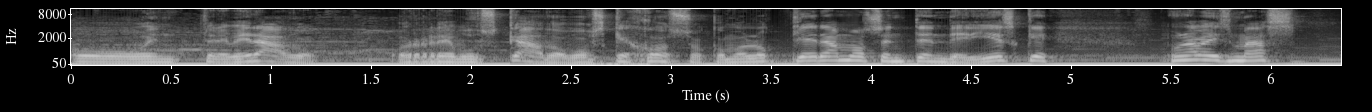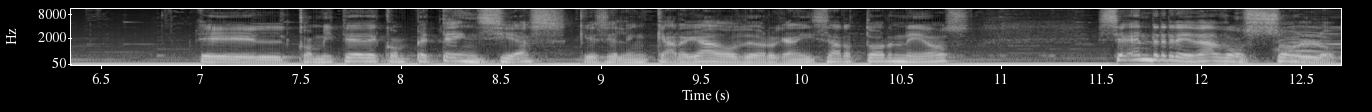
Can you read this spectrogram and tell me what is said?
o entreverado o rebuscado, bosquejoso, como lo queramos entender. Y es que, una vez más, el comité de competencias, que es el encargado de organizar torneos, se ha enredado solo.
